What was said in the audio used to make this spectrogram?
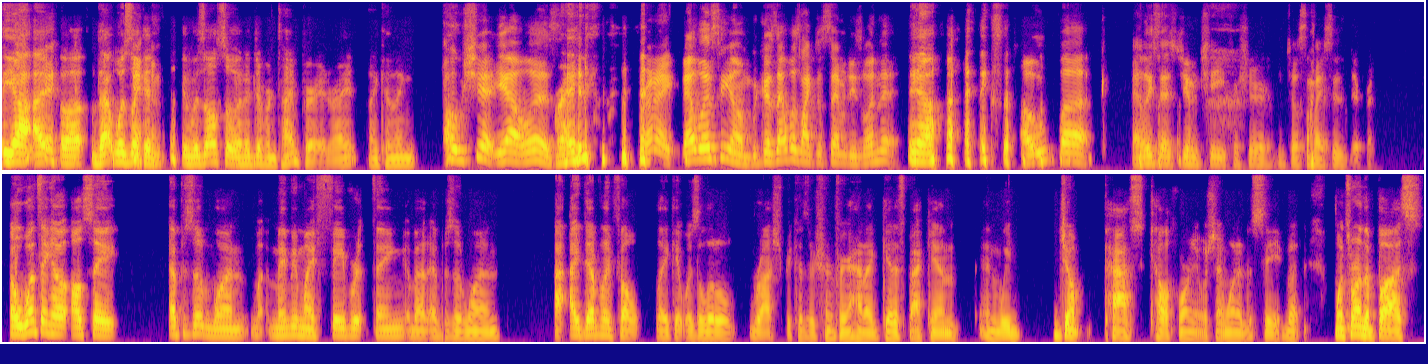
yeah. I, uh, that was like a, it was also in a different time period, right? Like I think, oh shit, yeah, it was. right? right. That was him because that was like the 70s, wasn't it? yeah. I think so. Oh fuck. At least that's Jim Chee for sure. Until somebody says different. Oh, one thing I'll, I'll say, episode one, maybe my favorite thing about episode one, I, I definitely felt like it was a little rushed because they're trying to figure out how to get us back in, and we jump past California, which I wanted to see. But once we're on the bus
